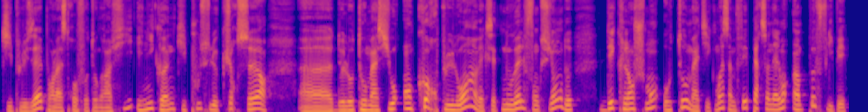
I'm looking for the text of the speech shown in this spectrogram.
qui plus est pour l'astrophotographie et Nikon qui pousse le curseur de l'automation encore plus loin avec cette nouvelle fonction de déclenchement automatique. Moi, ça me fait personnellement un peu flipper.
